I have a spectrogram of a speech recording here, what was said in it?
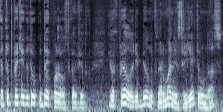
Я тут протягивает руку, дай, пожалуйста, конфетку. И, как правило, ребенок в нормальной среде, это у нас,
